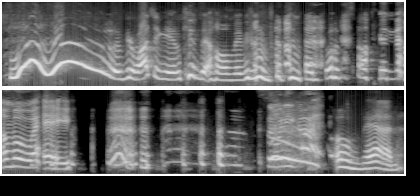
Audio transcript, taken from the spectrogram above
Woo, woo! If you're watching it, with kids at home, maybe you want to put some headphones on. And numb away. so what do you got? Oh man.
